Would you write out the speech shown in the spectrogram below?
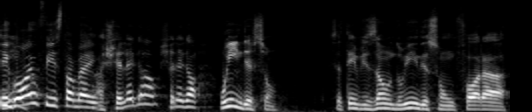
Igual eu fiz também. Achei legal, achei legal. O Whindersson. Você tem visão do Whindersson fora.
